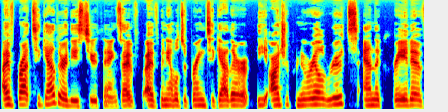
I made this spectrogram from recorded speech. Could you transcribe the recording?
I've brought together these two things. I've I've been able to bring together the entrepreneurial roots and the creative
